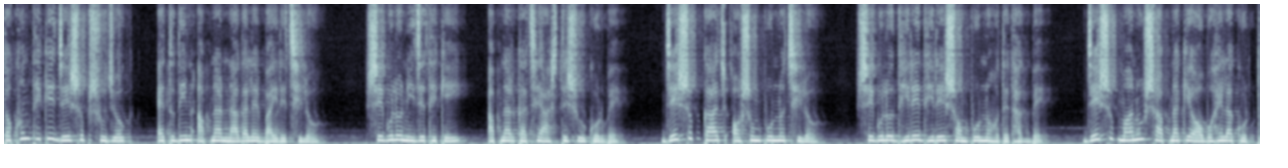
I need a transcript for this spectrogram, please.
তখন থেকে যেসব সুযোগ এতদিন আপনার নাগালের বাইরে ছিল, সেগুলো নিজে থেকেই আপনার কাছে আসতে শুরু করবে। যেসব কাজ অসম্পূর্ণ ছিল, সেগুলো ধীরে ধীরে সম্পূর্ণ হতে থাকবে। যেসব মানুষ আপনাকে অবহেলা করত,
